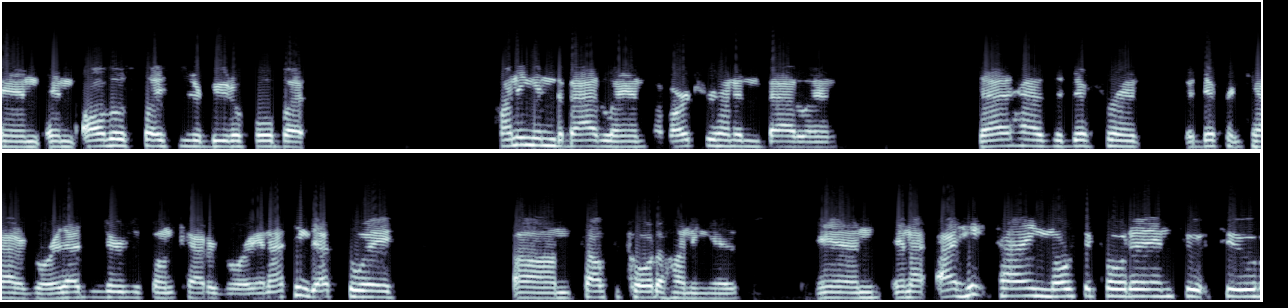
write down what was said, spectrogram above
And and all those places are beautiful, but hunting in the Badlands, I've archery hunted in the Badlands. That has a different a different category. That deserves its own category, and I think that's the way um, South Dakota hunting is. And and I, I hate tying North Dakota into it too,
